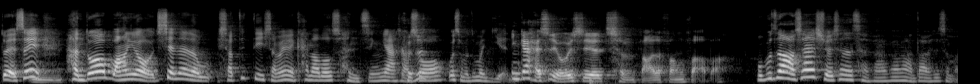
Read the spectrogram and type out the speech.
对，所以很多网友现在的小弟弟、小妹妹看到都是很惊讶，想说为什么这么严？应该还是有一些惩罚的方法吧？我不知道现在学生的惩罚方法到底是什么？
